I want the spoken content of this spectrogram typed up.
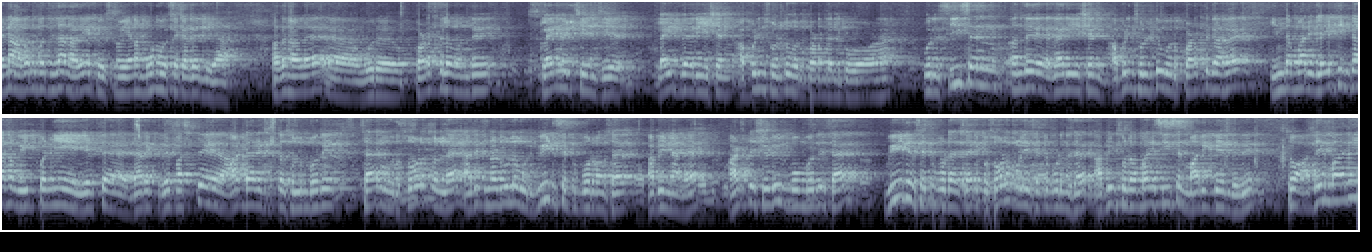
ஏன்னா அவரை பற்றி தான் நிறைய பேசணும். ஏன்னா மூணு வருஷம் கதை இல்லையா? அதனால் ஒரு படத்தில் வந்து கிளைமேட் சேஞ்சு லைட் வேரியேஷன் அப்படின்னு சொல்லிட்டு ஒரு படம் தள்ளி போவாங்க. ஒரு சீசன் வந்து வேரியேஷன் அப்படின்னு சொல்லிட்டு ஒரு படத்துக்காக இந்த மாதிரி லைட்டிங்காக வெயிட் பண்ணி எடுத்த டேரக்டர் ஃபஸ்ட்டு ஆர்ட் டேரக்டர்கிட்ட சொல்லும்போது சார் ஒரு சோளக்கல்ல அதுக்கு நடுவில் ஒரு வீடு செட்டு போடுறோம் சார் அப்படின்னாங்க. அடுத்த ஷெட்யூல் போகும்போது சார் வீடு செட்டு போடாது சார் இப்போ சோளக்கொல்லையை செட்டு போடுங்க சார் அப்படின்னு சொல்கிற மாதிரி சீசன் மாறிக்கிட்டே இருந்தது. ஸோ அதே மாதிரி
